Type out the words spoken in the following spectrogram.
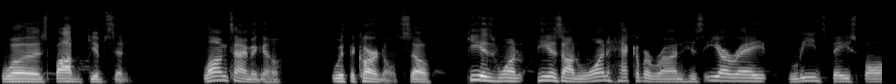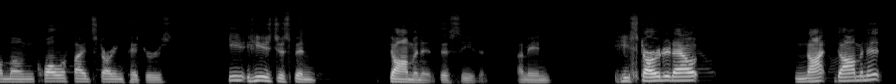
was Bob Gibson, long time ago, with the Cardinals. So he is one. He is on one heck of a run. His ERA leads baseball among qualified starting pitchers. He he's just been dominant this season. I mean, he started out not dominant,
